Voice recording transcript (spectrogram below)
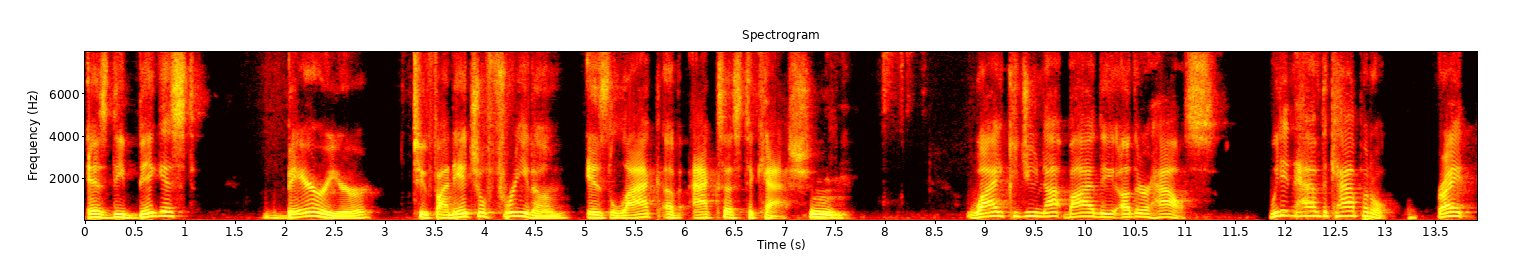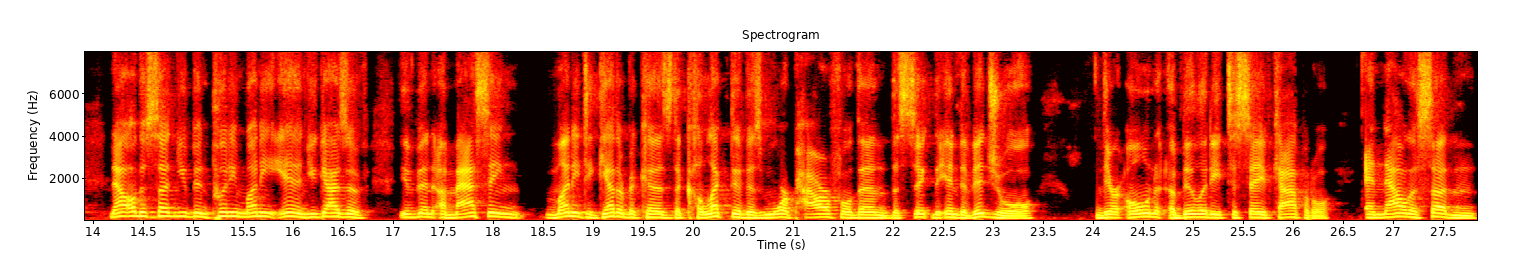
is the biggest barrier to financial freedom is lack of access to cash. Mm. Why could you not buy the other house? We didn't have the capital, right? Now all of a sudden you've been putting money in. You guys have you've been amassing money together because the collective is more powerful than the the individual, their own ability to save capital. And now all of a sudden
